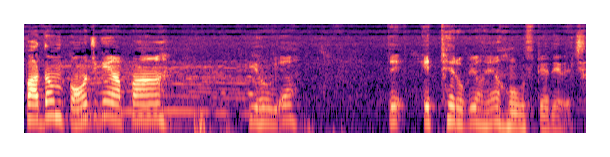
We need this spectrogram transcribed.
ਪਦਮ ਪਹੁੰਚ ਗਏ ਆਪਾਂ। ਕੀ ਹੋ ਗਿਆ? ਤੇ ਇੱਥੇ ਰੁਕੇ ਹੋਏ ਆ ਹੋਮ ਸਟੇ ਦੇ ਵਿੱਚ।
